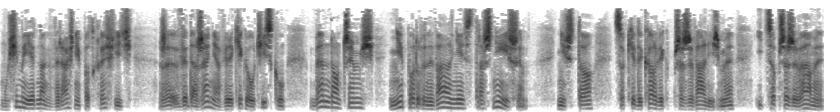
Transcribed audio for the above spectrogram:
Musimy jednak wyraźnie podkreślić, że wydarzenia wielkiego ucisku będą czymś nieporównywalnie straszniejszym niż to, co kiedykolwiek przeżywaliśmy i co przeżywamy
